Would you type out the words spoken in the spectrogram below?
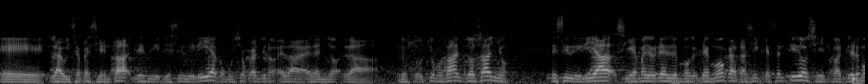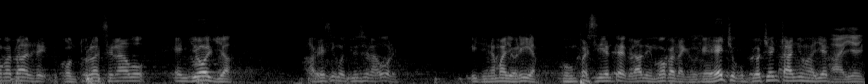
Eh, la vicepresidenta deci- decidiría, como hizo la- los últimos años, dos años, decidiría si hay mayoría demócrata. Así que, en qué sentido, si el Partido Demócrata controla el Senado en Georgia, habría 51 senadores y tiene mayoría, con un presidente ¿verdad? demócrata que, que de hecho cumplió 80 años ayer. Ayer.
